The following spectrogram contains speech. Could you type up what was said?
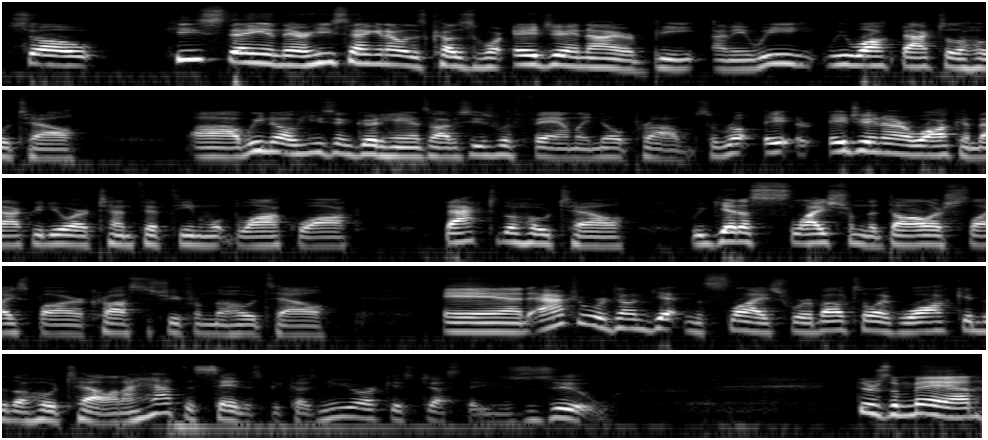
So he's staying there. He's hanging out with his cousin. Where AJ and I are beat. I mean, we we walk back to the hotel. Uh, we know he's in good hands. Obviously, he's with family, no problem. So AJ and I are walking back. We do our 10, 15 block walk back to the hotel. We get a slice from the Dollar Slice bar across the street from the hotel. And after we're done getting the slice, we're about to like walk into the hotel. And I have to say this because New York is just a zoo. There's a man,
